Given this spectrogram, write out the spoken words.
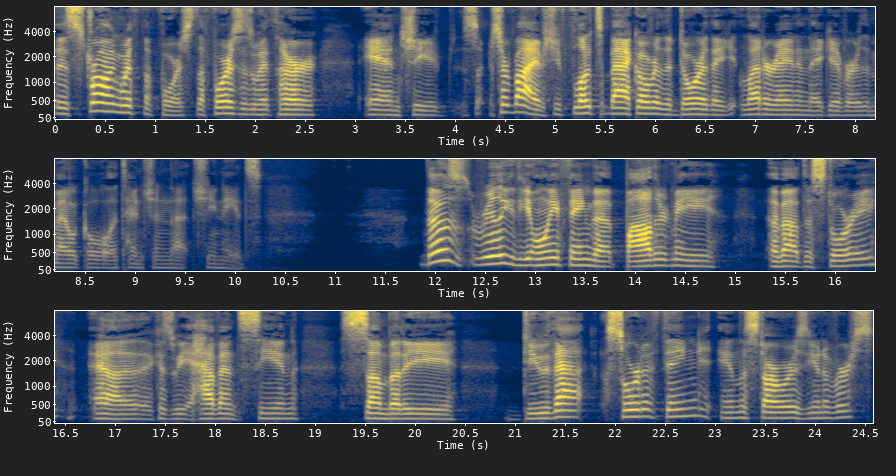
is strong with the Force. The Force is with her, and she survives. She floats back over the door. They let her in, and they give her the medical attention that she needs. That was really the only thing that bothered me about the story because uh, we haven't seen somebody do that sort of thing in the Star Wars universe,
